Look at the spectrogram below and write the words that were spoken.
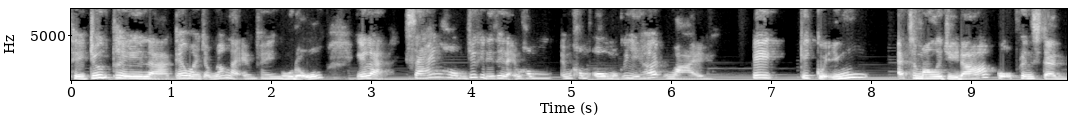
thì trước thi là cái quan trọng nhất là em phải ngủ đủ. Nghĩa là sáng hôm trước khi đi thi là em không em không ôm một cái gì hết ngoài cái cái quyển etymology đó của Princeton.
